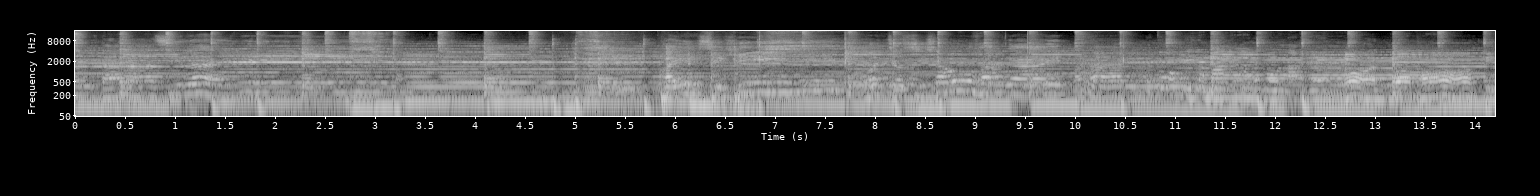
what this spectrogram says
น้ำตาสิไหลไปสิคิดว่าเจ้าสิเศร้าหักง่ายปานนี้หอดบ่พอปี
